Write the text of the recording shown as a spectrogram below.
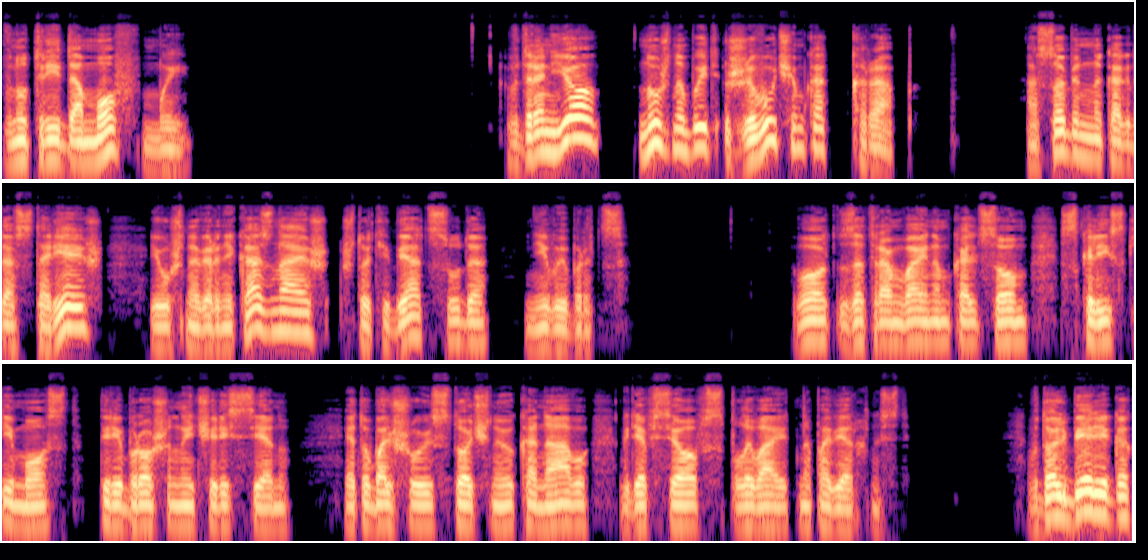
Внутри домов мы. В Дранье нужно быть живучим, как краб, особенно когда стареешь и уж наверняка знаешь, что тебе отсюда не выбраться. Вот за трамвайным кольцом склизкий мост, переброшенный через сену, эту большую сточную канаву, где все всплывает на поверхность. Вдоль берега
